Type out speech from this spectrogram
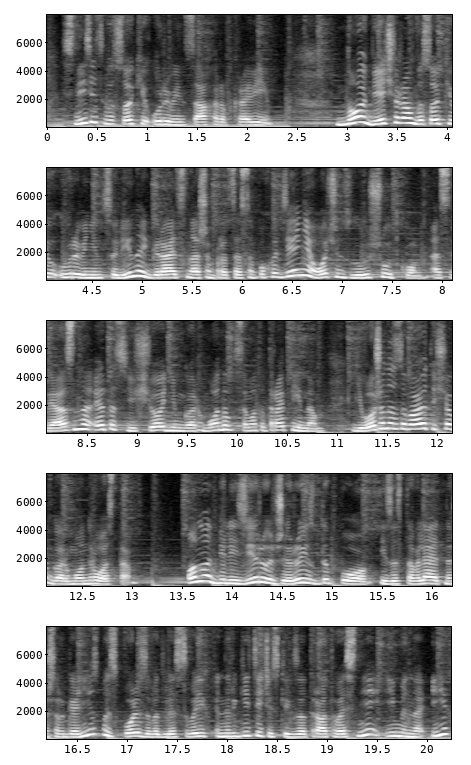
– снизить высокий уровень сахара в крови. Но вечером высокий уровень инсулина играет с нашим процессом похудения очень злую шутку, а связано это с еще одним гормоном соматотропином. Его же называют еще гормон роста. Он мобилизирует жиры из депо и заставляет наш организм использовать для своих энергетических затрат во сне именно их,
